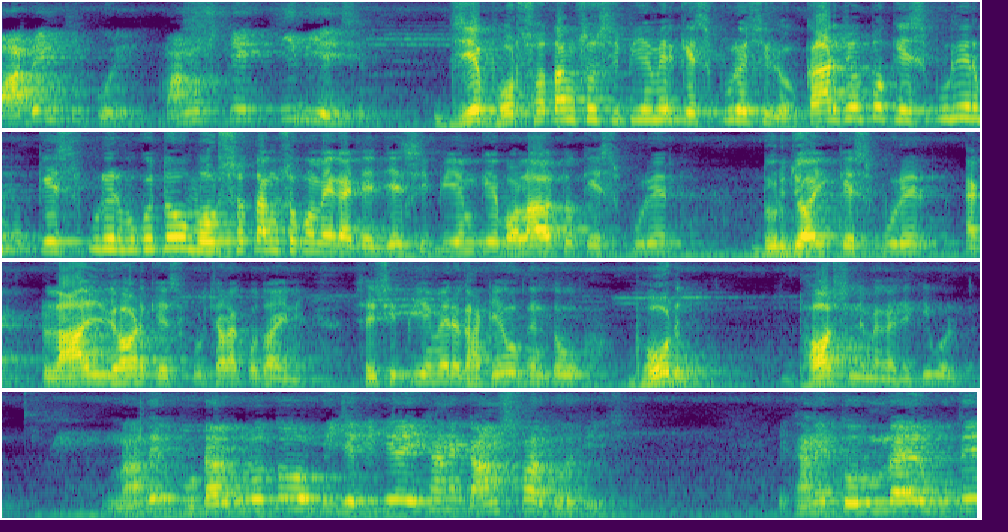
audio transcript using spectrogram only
পাবেন কি করে? মানুষকে কি দিয়েছেন? যে ভোট শতাংশ সিপিএম এর কেশপুরে ছিল, কার্যত কেশপুরের কেশপুরের বুকেতেও ভোট শতাংশ কমে গেছে। যে সিপিএম কে বলা হতো কেশপুরের দুর্জয়, কেশপুরের এক লাল ঝড়, কেশপুর ছাড়া কোথায় নেই, সেই সিপিএম এর ঘাটেও কিন্তু ভোট ধস নেমে গেছে। কি বলবেন? ওনাদের ভোটারগুলো তো বিজেপিকে এখানে ট্রান্সফার করে দিয়েছে। এখানে তরুণ রায়ের বুথে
